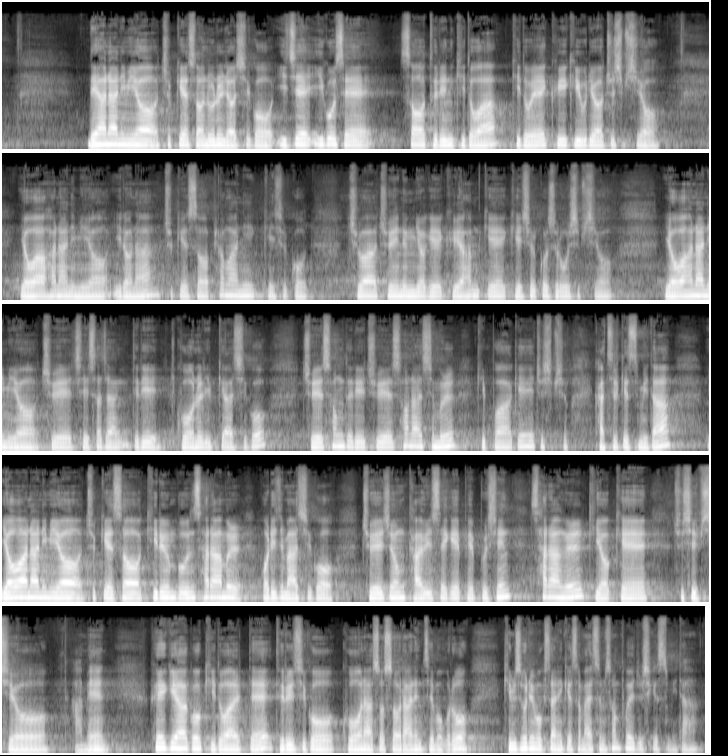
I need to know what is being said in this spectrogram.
내 하나님이여 주께서 눈을 여시고 이제 이곳에 서 드린 기도와 기도에 귀 기울여 주십시오. 여호와 하나님이여 일어나 주께서 평안히 계실 곳 주와 주의 능력에 귀와 함께 계실 곳으로 오십시오. 여호와 하나님이여 주의 제사장들이 구원을 입게 하시고 주의 성들이 주의 선하심을 기뻐하게 해 주십시오. 같이 읽겠습니다. 여호와 하나님이여 주께서 기름 부은 사람을 버리지 마시고 주의 종 다윗에게 베푸신 사랑을 기억해 주십시오. 아멘. 회개하고 기도할 때 들으시고 구원하소서라는 제목으로 김소리 목사님께서 말씀 선포해 주시겠습니다.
